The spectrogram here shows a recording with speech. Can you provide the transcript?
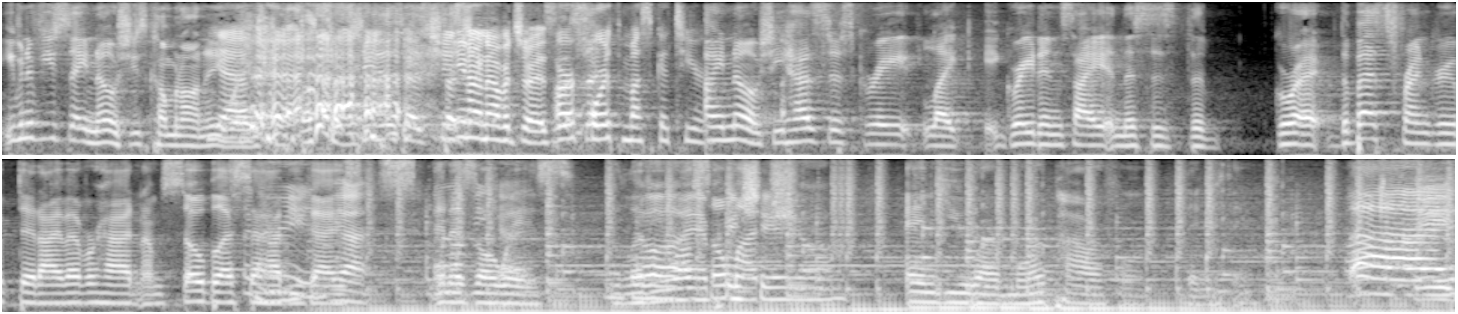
Even if you say no, she's coming on anyway. Yeah. she just has such- you don't have a choice. Our fourth musketeer. I know she has just great, like, great insight, and this is the great, the best friend group that I've ever had, and I'm so blessed to have you guys. Yes. And as love you always, guys. we love you oh, all I so much, y'all. and you are more powerful than you think. Bye.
